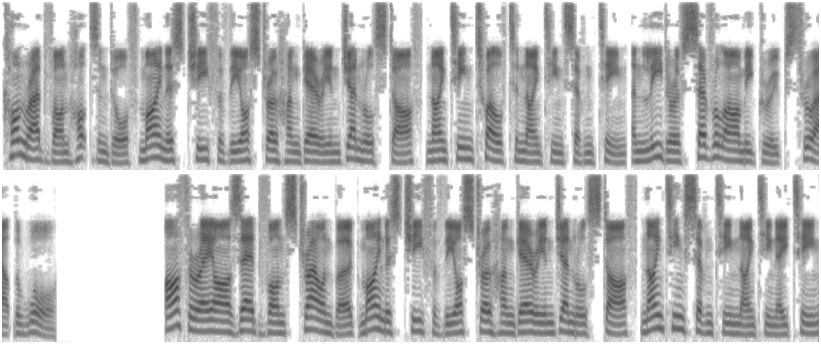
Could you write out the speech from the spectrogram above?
Conrad von Hötzendorf minus Chief of the Austro-Hungarian General Staff 1912 to 1917 and leader of several army groups throughout the war. Arthur Arz von Straussenburg minus Chief of the Austro-Hungarian General Staff 1917-1918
